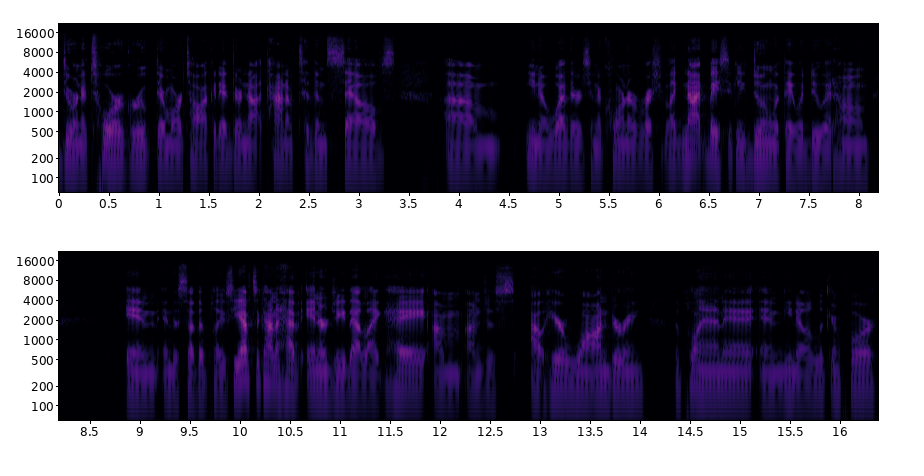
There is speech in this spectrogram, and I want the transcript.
during a tour group, they're more talkative. They're not kind of to themselves, um, you know, whether it's in a corner of a restaurant, like not basically doing what they would do at home in in this other place. You have to kind of have energy that like, hey, I'm I'm just out here wandering the planet and you know looking for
